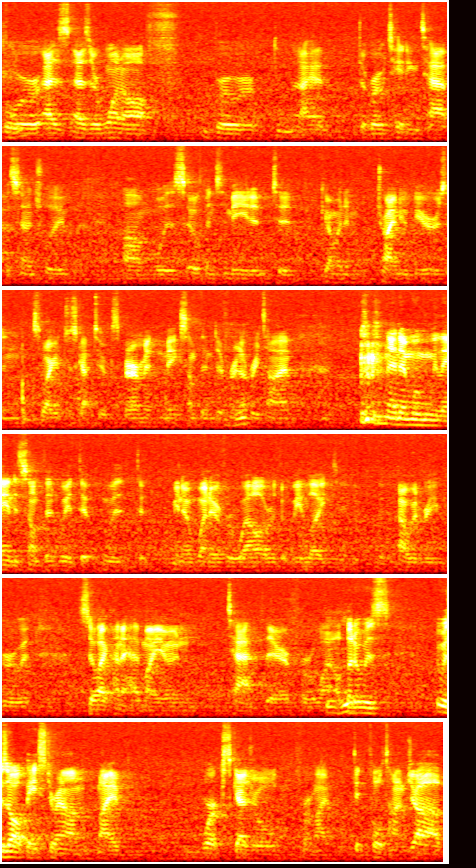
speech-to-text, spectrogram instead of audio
for as as a one-off brewer. I had the rotating tap essentially um, was open to me to, to go in and try new beers, and so I just got to experiment and make something different every time. and then when we landed something with that, you know went over well or that we liked, I would rebrew it. So I kind of had my own tap there for a while, but it was it was all based around my work schedule for my full time job,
